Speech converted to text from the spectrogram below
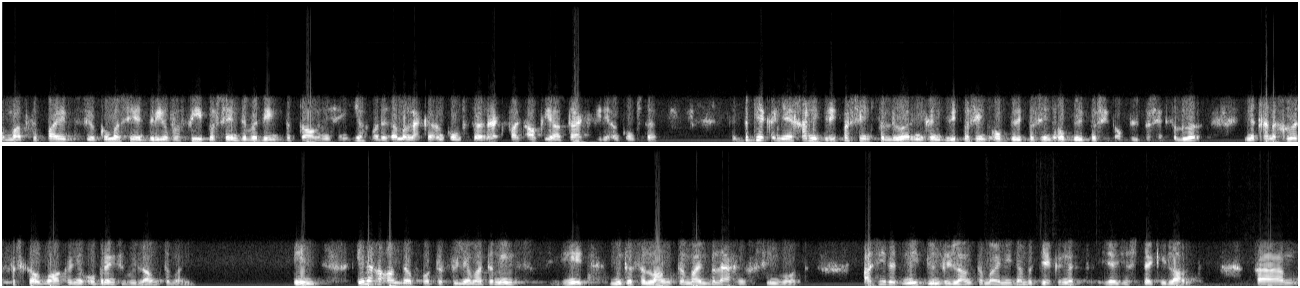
'n maatskappy vir kom ons sê 3 of 4% dividend betaal en jy sê, "Ja, maar dis nou 'n lekker inkomste en ek vat elke jaar trek ek hierdie inkomste." Dit beteken jy gaan nie 3% verloor nie, jy gaan 3% op 3% op 3% op 3% verloor. En dit gaan 'n groot verskil maak in jou opbrengs op die lang termyn. En enige ander portefeulje wat 'n mens het, moet as 'n langtermynbelegging gesien word. As jy dit nie doen vir die langtermyn nie, dan beteken dit jy's 'n spekulant. Ehm um,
